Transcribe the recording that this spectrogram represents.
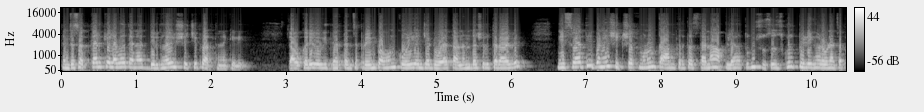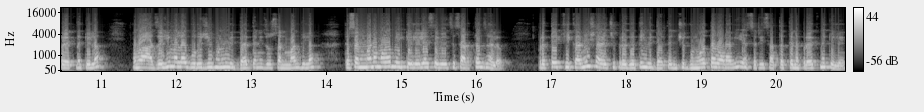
त्यांचा सत्कार केला व त्यांना दीर्घायुष्याची प्रार्थना केली. गावकरी व विद्यार्थ्यांचं प्रेम पाहून कोळी यांच्या डोळ्यात आनंदाश्रू तराळले. निस्वार्थीपणे शिक्षक म्हणून काम करत असताना आपल्या हातून सुसंस्कृत पिढी घडवण्याचा प्रयत्न केला. त्यामुळे आजही मला गुरुजी म्हणून विद्यार्थ्यांनी जो सन्मान दिला त्या सन्मानामुळे मी केलेल्या सेवेचं सार्थक झालं. प्रत्येक ठिकाणी शाळेची प्रगती विद्यार्थ्यांची गुणवत्ता वाढावी यासाठी सातत्याने प्रयत्न केले.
